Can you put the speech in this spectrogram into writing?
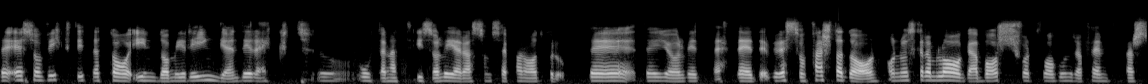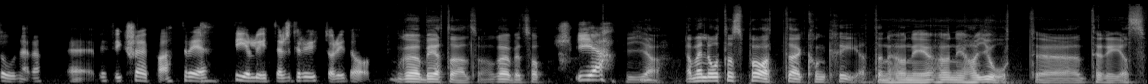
Det är så viktigt att ta in dem i ringen direkt uh, utan att isoleras som separat grupp. Det, det, gör vi inte. Det är, det är som första dagen och nu ska de laga borsch för 250 personer. Eh, vi fick köpa tre 10 liters grytor idag. Rödbetor alltså? Rödbetssoppa? Ja. ja. Ja men låt oss prata konkret hur ni, hur ni har gjort eh, Therese.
